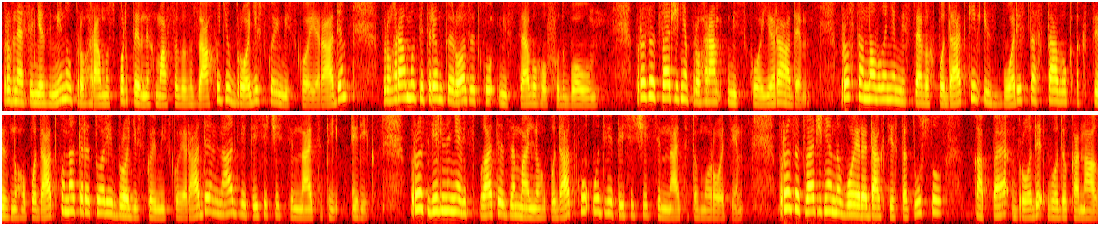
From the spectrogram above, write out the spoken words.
Про внесення змін у програму спортивних масових заходів Бродівської міської ради, програму підтримки розвитку місцевого футболу. Про затвердження програм міської ради, про встановлення місцевих податків і зборів та ставок акцизного податку на території Бродівської міської ради на 2017 рік, про звільнення від сплати земельного податку у 2017 році, про затвердження нової редакції статуту КП Броди Водоканал.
